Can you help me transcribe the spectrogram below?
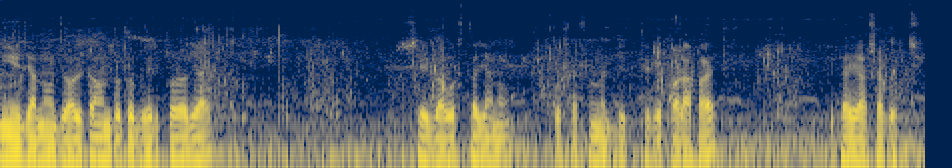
নিয়ে যেন জলটা অন্তত বের করা যায়, সেই ব্যবস্থা যেন প্রশাসনের দিক থেকে করা হয়, এটাই আশা করছি।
